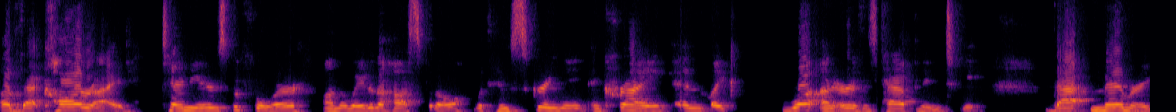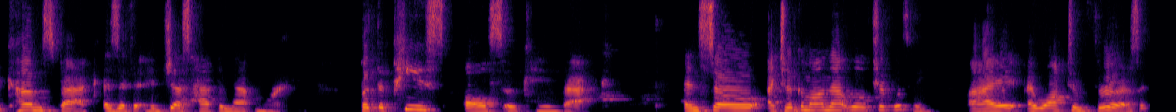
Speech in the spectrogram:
of that car ride 10 years before on the way to the hospital with him screaming and crying and like what on earth is happening to me? That memory comes back as if it had just happened that morning. But the peace also came back. And so I took him on that little trip with me. I I walked him through it. I was like,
